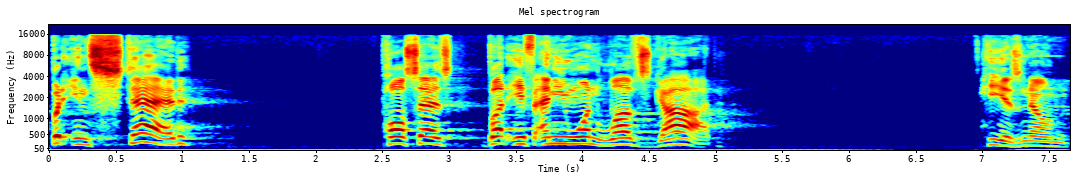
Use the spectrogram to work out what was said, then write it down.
But instead, Paul says, But if anyone loves God, he is known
